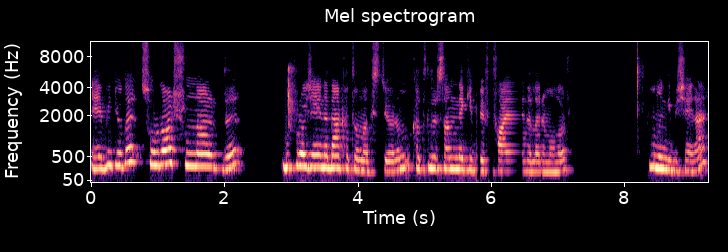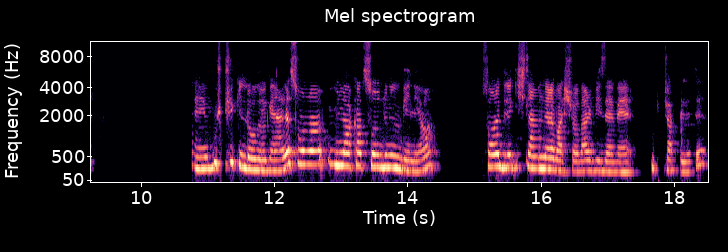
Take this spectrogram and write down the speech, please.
E, videoda sorular şunlardı. Bu projeye neden katılmak istiyorum? Katılırsam ne gibi faydalarım olur? Bunun gibi şeyler. E, bu şekilde oluyor genelde. Sonra mülakat sonucunuz geliyor. Sonra direkt işlemlere başlıyorlar. Vize ve uçak bileti.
